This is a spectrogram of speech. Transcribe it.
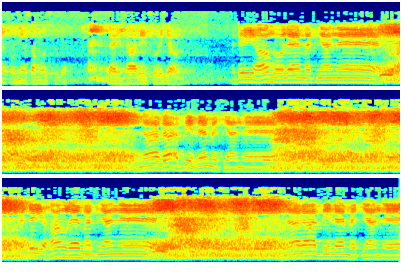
လို့ဘုန်းကြီးဆောင်လို့ဆိုတယ်အဲဒီဒါလေးဆိုကြအောင် အတိတ်ဟောင်းကိုလည်းမပြန်နဲ့အနာဂတ်အတိတ်လည်းမကြံနဲ့အတိတ်ဟောင်းလည်းမပြန်နဲ့နာဂတ်အတိတ်လည်းမကြံနဲ့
